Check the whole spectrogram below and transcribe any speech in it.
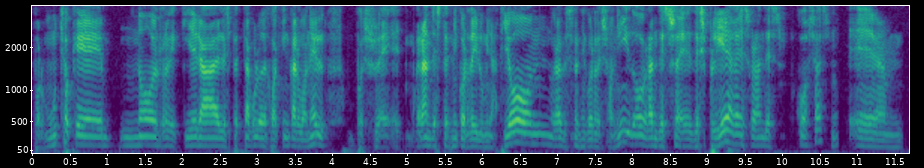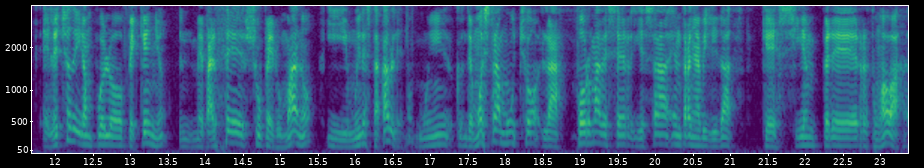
por mucho que no requiera el espectáculo de Joaquín Carbonell, pues eh, grandes técnicos de iluminación, grandes técnicos de sonido, grandes eh, despliegues, grandes cosas, eh, el hecho de ir a un pueblo pequeño me parece superhumano y muy destacable. Muy, demuestra mucho la forma de ser y esa entrañabilidad que siempre rezumaba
